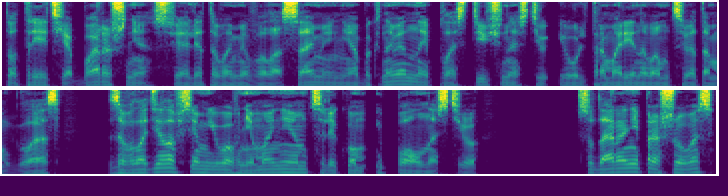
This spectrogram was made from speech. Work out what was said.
то третья барышня с фиолетовыми волосами, необыкновенной пластичностью и ультрамариновым цветом глаз — завладела всем его вниманием целиком и полностью. «Сударыня, прошу вас»,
